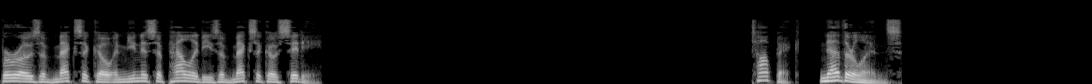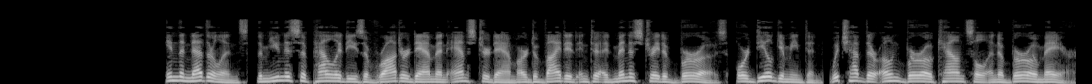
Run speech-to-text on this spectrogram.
Boroughs of Mexico and Municipalities of Mexico City Netherlands In the Netherlands, the municipalities of Rotterdam and Amsterdam are divided into administrative boroughs, or deelgemeenten, which have their own borough council and a borough mayor.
